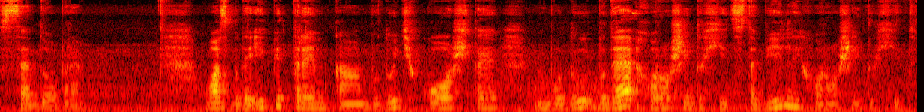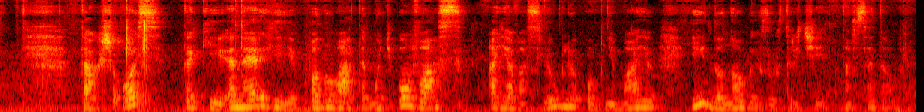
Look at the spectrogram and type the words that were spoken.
все добре. У вас буде і підтримка, будуть кошти, буде хороший дохід, стабільний хороший дохід. Так що ось такі енергії пануватимуть у вас. А я вас люблю, обнімаю і до нових зустрічей. На все добре.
